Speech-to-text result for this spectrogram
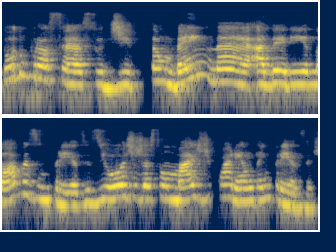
todo um processo de também né, aderir novas empresas, e hoje já são mais de 40 empresas.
